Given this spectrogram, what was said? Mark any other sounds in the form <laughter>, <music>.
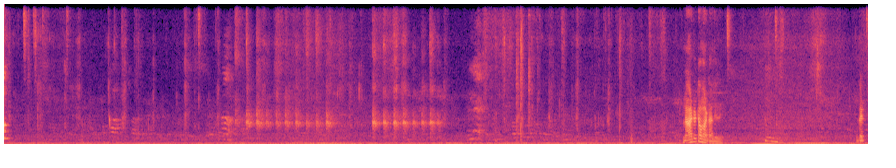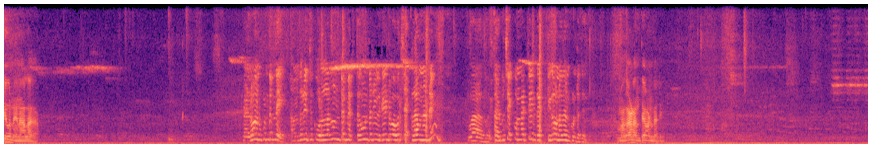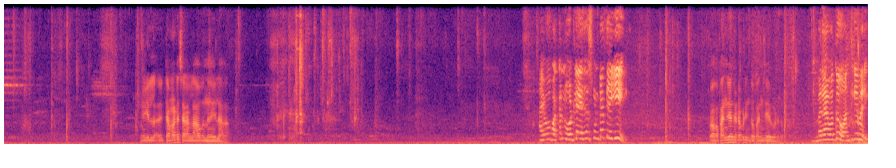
నాటు టమాటాలు ఇవి. గట్టిగా ఉన్నాయి నాలాగా. బెల్లం అనుకుంటుంది. అందరూ ఇది కుళ్ళను ఉంటే మెత్తగా ఉంటుంది. వీడేంటి బాబు? చెక్కలా వా- తలుపు చెక్క ఉన్నట్టు గట్టిగా ఉన్నది అనుకుంటుంది. మగాడు అంతే ఉండాలి టమాటా చాలా లావు ఉంది నీలాగా అవి ఓ పక్కన నోట్లో వేసేసుకుంటే తెయ్యి ఒక పని చేసేటప్పుడు ఇంకో పని చేయకూడదు. మరి అవద్దు అందుకే మరి.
